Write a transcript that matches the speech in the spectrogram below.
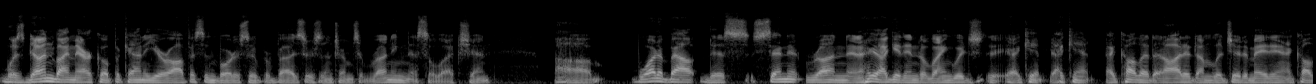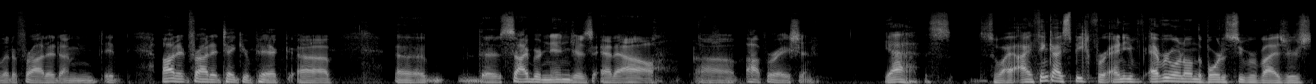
was done by Maricopa County, your office and Board of Supervisors in terms of running this election. Um, what about this Senate run? And here I get into language. I can't. I can't. I call it an audit. I'm legitimating. I call it a frauded. I'm it, audit, frauded. Take your pick. Uh, uh, the Cyber Ninjas et al. Uh, operation. Yeah. So I, I think I speak for any everyone on the board of supervisors,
